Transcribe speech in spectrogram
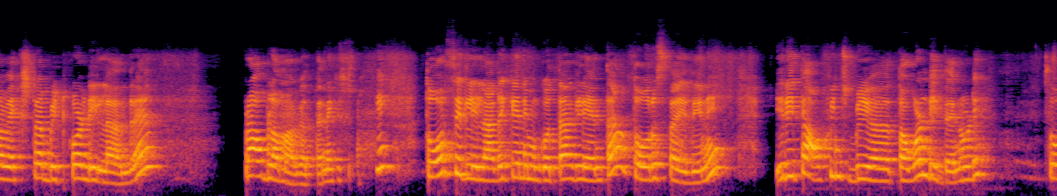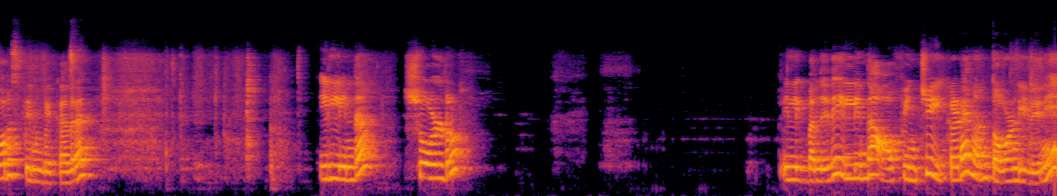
ನಾವು ಎಕ್ಸ್ಟ್ರಾ ಬಿಟ್ಕೊಂಡಿಲ್ಲ ಅಂದರೆ ಪ್ರಾಬ್ಲಮ್ ಆಗುತ್ತೆ. ನೆಕ್ಸ್ಟ್ ತೋರಿಸಿರ್ಲಿಲ್ಲ, ಅದಕ್ಕೆ ನಿಮ್ಗೆ ಗೊತ್ತಾಗಲಿ ಅಂತ ತೋರಿಸ್ತಾ ಇದ್ದೀನಿ. ಈ ರೀತಿ ಹಾಫ್ ಇಂಚ್ ಬಿ ತಗೊಂಡಿದ್ದೆ. ನೋಡಿ, ತೋರಿಸ್ತೀನಿ ಬೇಕಾದ್ರೆ. ಇಲ್ಲಿಂದ ಶೋಲ್ಡ್ರು ಇಲ್ಲಿಗೆ ಬಂದಿದೆ. ಇಲ್ಲಿಂದ ಹಾಫ್ ಇಂಚು ಈ ಕಡೆ ನಾನು ತೊಗೊಂಡಿದ್ದೀನಿ.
